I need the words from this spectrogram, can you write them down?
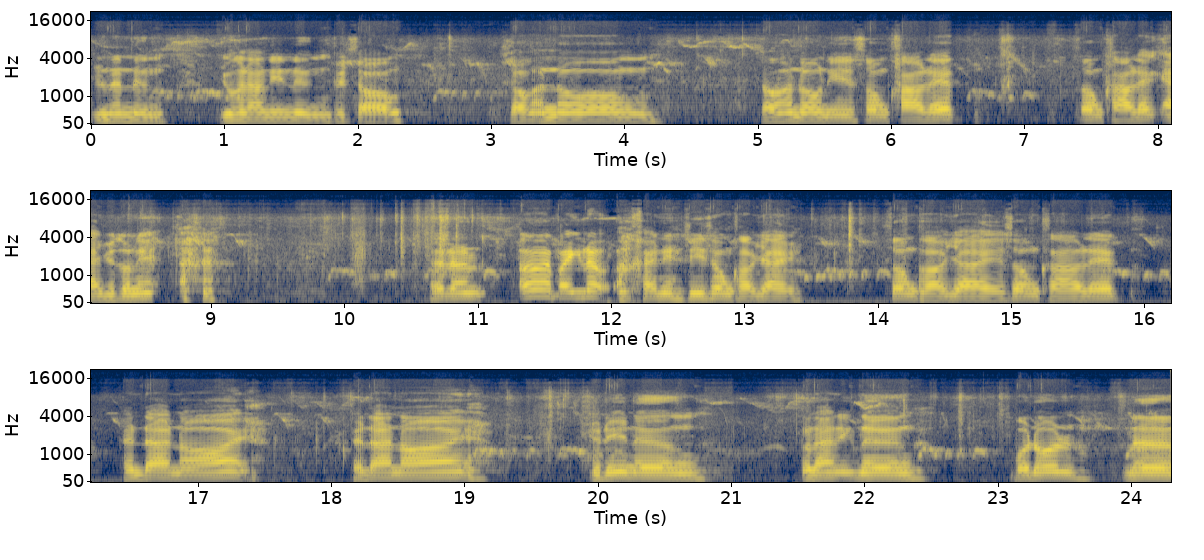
อยู่นั้นหนึ่งอยู่ข้างล่างนี้หนึ่งเป็นสองสองอันน้องสองอันน้องนี่ส้มขาวเล็กส้มขาวเล็กแอบอยู่ตรงนี้ แล้วนั้นเออไปอีกแล้วใครนี่สีส้มขาวใหญ่ ส้มขาวใหญ่ ส้มขาวเล็กแพนด้าน้อยแพนด้าน้อย อยู่นี่หนึ่งตรงนั้นอีกหนึ่งบนนู้นหนึ่ง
